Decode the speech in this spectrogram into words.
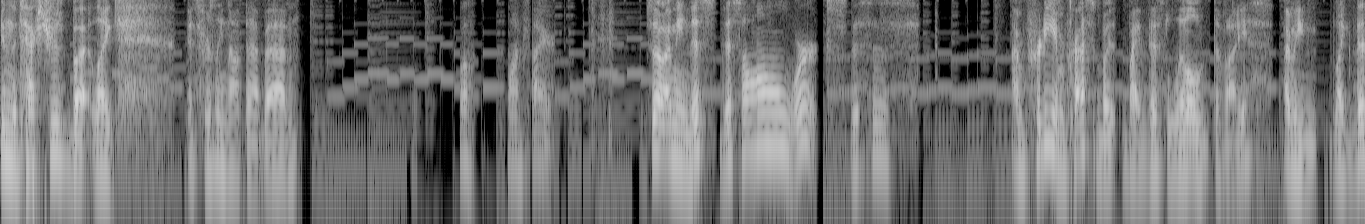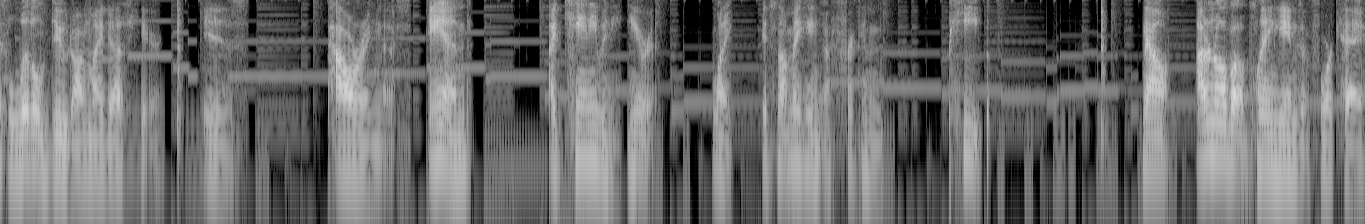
in the textures, but like, it's really not that bad. Oh, I'm on fire. So, I mean, this this all works. This is... I'm pretty impressed by, by this little device. I mean, like, this little dude on my desk here is powering this. And I can't even hear it. Like, it's not making a freaking peep. Now, I don't know about playing games at 4K.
